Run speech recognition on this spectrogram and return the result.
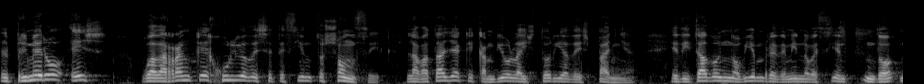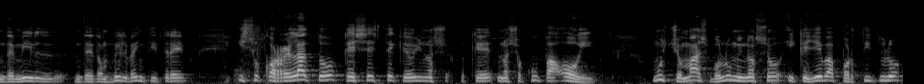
El primero es Guadarranque, julio de 711, la batalla que cambió la historia de España, editado en noviembre de, 2023, y su correlato, que es este que, hoy nos, ocupa hoy, mucho más voluminoso y que lleva por título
